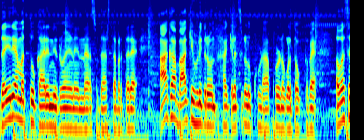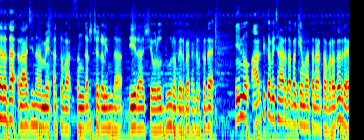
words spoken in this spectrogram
ಧೈರ್ಯ ಮತ್ತು ಕಾರ್ಯನಿರ್ವಹಣೆಯನ್ನು ಸುಧಾರಿಸ್ತಾ ಬರ್ತಾರೆ. ಆಗ ಬಾಕಿ ಉಳಿದಿರುವಂತಹ ಕೆಲಸಗಳು ಕೂಡ ಪೂರ್ಣಗೊಳ್ತಾ ಹೋಗ್ತವೆ. ಅವಸರದ ರಾಜೀನಾಮೆ ಅಥವಾ ಸಂಘರ್ಷಗಳಿಂದ ಈ ರಾಶಿಯವರು ದೂರವಿರಬೇಕಾಗಿರ್ತದೆ. ಇನ್ನು ಆರ್ಥಿಕ ವಿಚಾರದ ಬಗ್ಗೆ ಮಾತನಾಡ್ತಾ ಬರೋದಾದರೆ,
